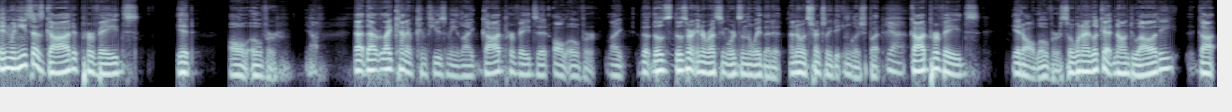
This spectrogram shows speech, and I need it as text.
And when he says God pervades it all over. Yeah. That that like kind of confused me. Like God pervades it all over. Like th- those those are interesting words in the way that it. I know it's translated to English, but Yeah. God pervades it all over. So when I look at non-duality, God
